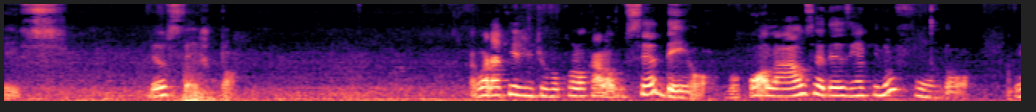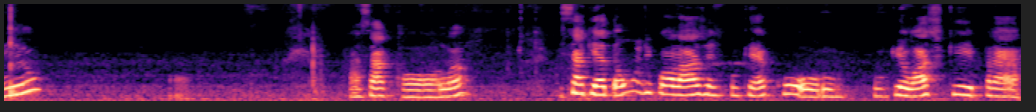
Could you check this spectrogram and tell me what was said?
Isso. Deu certo, ó. Agora aqui, gente, eu vou colocar logo o CD, ó. Vou colar o CDzinho aqui no fundo, ó. Viu? Passar cola. Isso aqui é tão ruim de colar, gente, porque é couro. Porque eu acho que pra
